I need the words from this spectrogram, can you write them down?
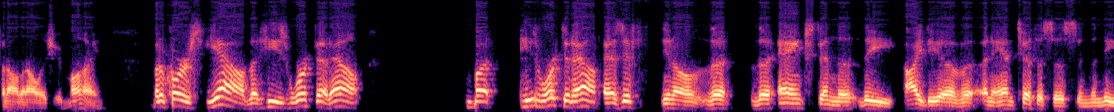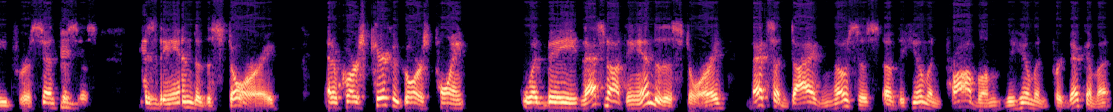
phenomenology of mind. But of course, yeah, that he's worked that out, but he's worked it out as if, you know, that the angst and the, the idea of a, an antithesis and the need for a synthesis mm-hmm. is the end of the story. And of course, Kierkegaard's point would be that's not the end of the story. That's a diagnosis of the human problem, the human predicament,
